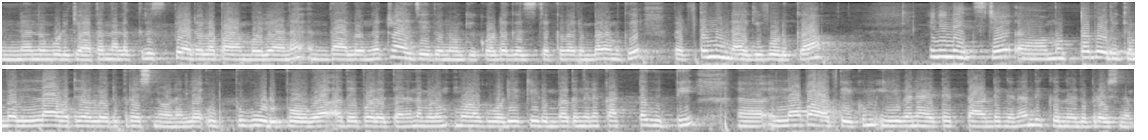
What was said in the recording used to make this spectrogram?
എണ്ണയൊന്നും കുടിക്കാത്ത നല്ല ക്രിസ്പി ആയിട്ടുള്ള പഴംപൊരിയാണ് എന്തായാലും ഒന്ന് ട്രൈ ചെയ്ത് നോക്കിക്കോട്ടെ. ഗസ്റ്റ് ഒക്കെ വരുമ്പോൾ നമുക്ക് പെട്ടെന്ന് ഉണ്ടാക്കി കൊടുക്കാം. ഇനി നെക്സ്റ്റ് മുട്ട പൊരിക്കുമ്പോൾ എല്ലാവരുടെ ഉള്ള ഒരു പ്രശ്നമാണ് അല്ലേ? ഉപ്പ് കൂടി പോവുക അതേപോലെ തന്നെ നമ്മൾ മുളക് പൊടിയൊക്കെ ഇടുമ്പോൾ അതിങ്ങനെ കട്ട കുത്തി എല്ലാ ഭാഗത്തേക്കും ഈവനായിട്ട് എത്താണ്ട് ഇങ്ങനെ നിൽക്കുന്ന ഒരു പ്രശ്നം.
